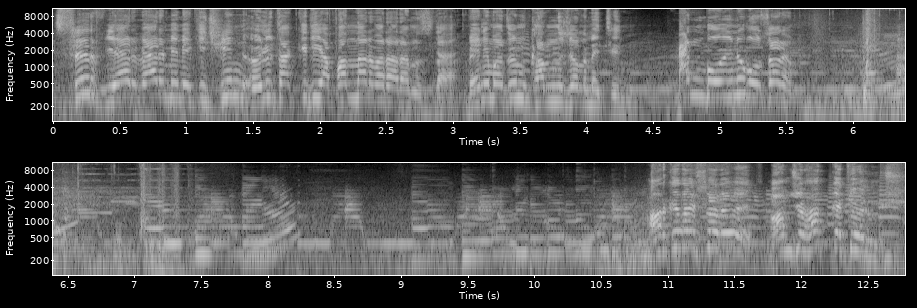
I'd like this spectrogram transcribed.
sırf yer vermemek için ölü taklidi yapanlar var aramızda. Benim adım Kanlıcalı Metin. Ben bu oyunu bozarım. Arkadaşlar evet, amca hakikaten ölmüş.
